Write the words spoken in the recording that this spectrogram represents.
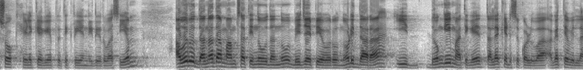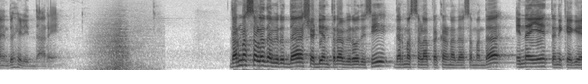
ಅಶೋಕ್ ಹೇಳಿಕೆಗೆ ಪ್ರತಿಕ್ರಿಯೆ ನೀಡಿರುವ ಸಿಎಂ, ಅವರು ದನದ ಮಾಂಸ ತಿನ್ನುವುದನ್ನು ಬಿಜೆಪಿಯವರು ನೋಡಿದ್ದಾರಾ? ಈ ಡೊಂಗಿ ಮಾತಿಗೆ ತಲೆ ಕೆಡಿಸಿಕೊಳ್ಳುವ ಅಗತ್ಯವಿಲ್ಲ ಎಂದು ಹೇಳಿದ್ದಾರೆ. ಧರ್ಮಸ್ಥಳದ ವಿರುದ್ಧ ಷಡ್ಯಂತ್ರ ವಿರೋಧಿಸಿ ಧರ್ಮಸ್ಥಳ ಪ್ರಕರಣದ ಸಂಬಂಧ ಎನ್ಐಎ ತನಿಖೆಗೆ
